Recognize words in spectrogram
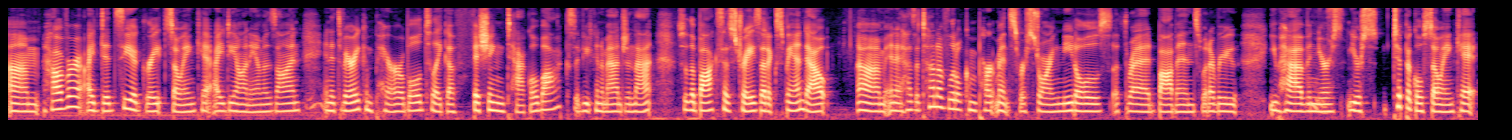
Um, however, I did see a great sewing kit idea on Amazon, and it's very comparable to like a fishing tackle box, if you can imagine that. So the box has trays that expand out. Um, and it has a ton of little compartments for storing needles, a thread, bobbins, whatever you, you have in your your typical sewing kit.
